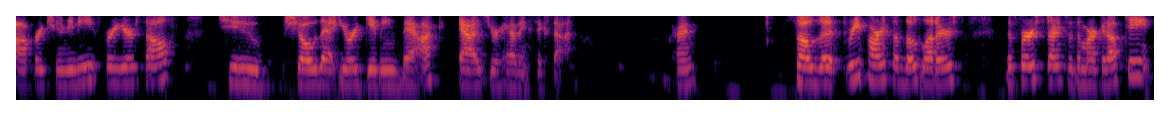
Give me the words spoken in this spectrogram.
opportunity for yourself to show that you're giving back as you're having success. Okay. So the three parts of those letters the first starts with a market update.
